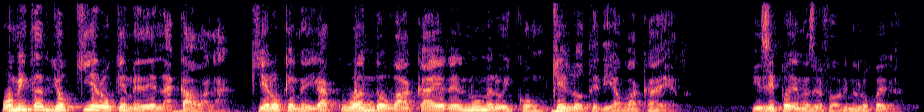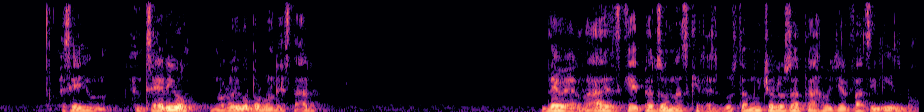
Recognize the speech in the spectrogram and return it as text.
Omita, yo quiero que me dé la cábala, quiero que me diga cuándo va a caer el número y con qué lotería va a caer. Y si puede hacer el favor y me lo juega. Es que hay un... En serio, no lo digo por molestar. De verdad, es que hay personas que les gustan mucho los atajos y el facilismo.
